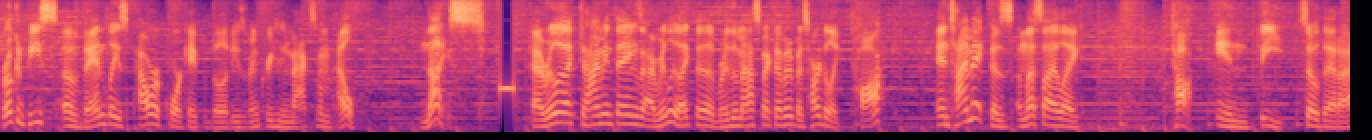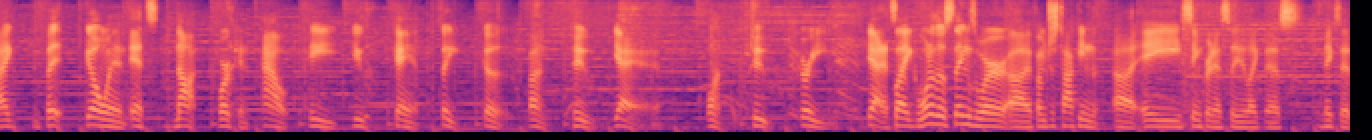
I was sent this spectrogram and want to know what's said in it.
broken piece of Vandelay's power core capabilities of increasing maximum health. Nice. I really like timing things. I really like the rhythm aspect of it, but it's hard to like talk and time it because unless I like talk in beat so that I keep it going, it's not working out. P, you can't see. Good. One, two, yeah. One, two, three. Yeah, it's like one of those things where uh, if I'm just talking uh, asynchronously like this, it makes it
